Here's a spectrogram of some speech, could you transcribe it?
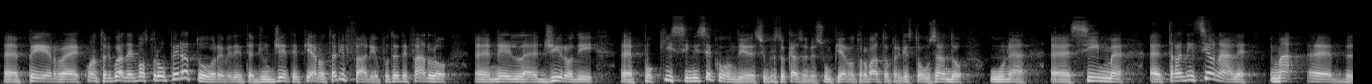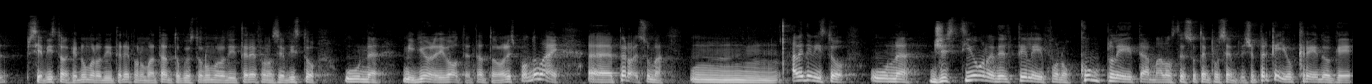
per quanto riguarda il vostro operatore, vedete aggiungete piano tariffario, potete farlo nel giro di pochissimi secondi, adesso in questo caso nessun piano trovato perché sto usando una SIM tradizionale, ma eh, si è visto anche il numero di telefono, ma tanto questo numero di telefono si è visto un milione di volte, tanto non rispondo mai, eh, però insomma mh, mm, avete visto una gestione del telefono completa ma allo stesso tempo semplice, perché io credo che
